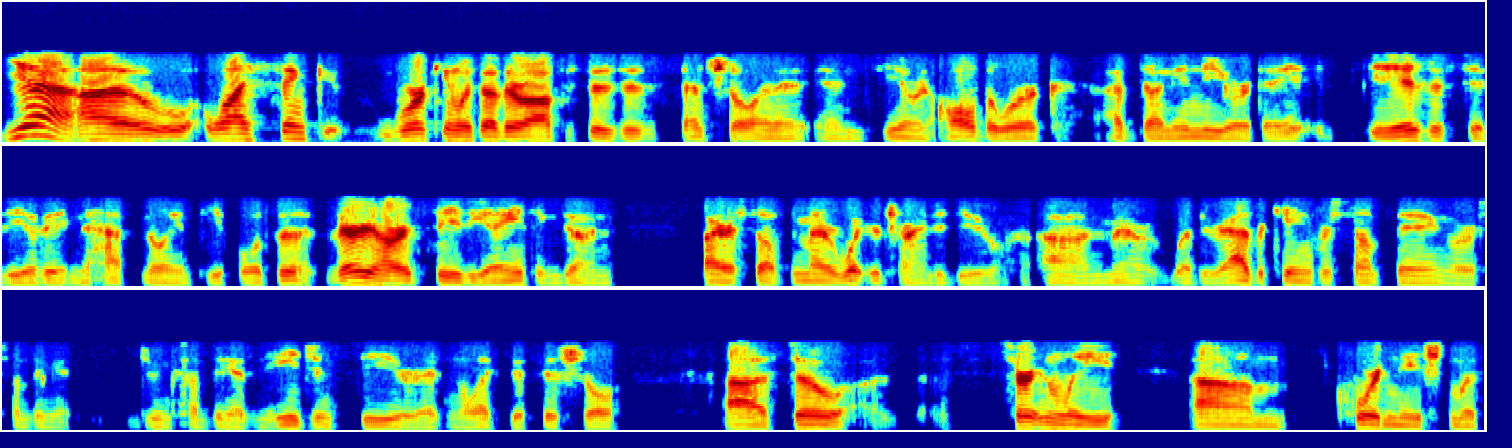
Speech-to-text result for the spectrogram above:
Yeah, uh, well, I think working with other offices is essential, and and you know, in all the work I've done in New York, it, it is a city of eight and a half million people. It's a very hard city to get anything done by yourself, no matter what you're trying to do, uh, no matter whether you're advocating for something or something, doing something as an agency or as an elected official. Uh, so uh, certainly, um, coordination with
